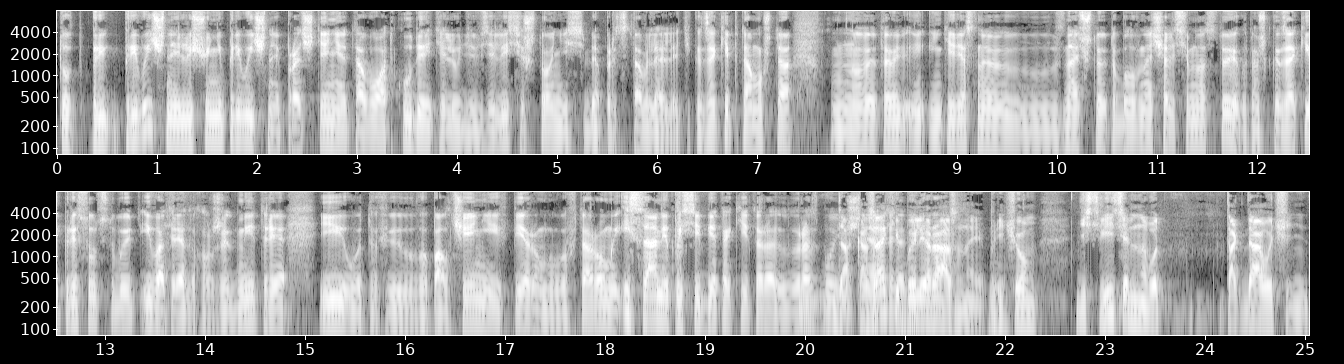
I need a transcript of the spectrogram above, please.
тот при, привычное или еще непривычное прочтение того, откуда эти люди взялись и что они из себя представляли, эти казаки, потому что ну, это интересно знать, что это было в начале 17 века, потому что казаки присутствуют и в отрядах Лжедмитрия, и вот в ополчении, и в первом, и во втором, и сами по себе какие-то разбойничные. Да, казаки отряды. были разные, причем действительно вот тогда очень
